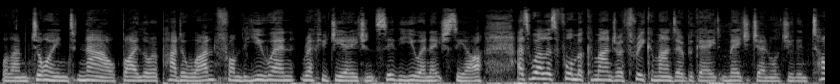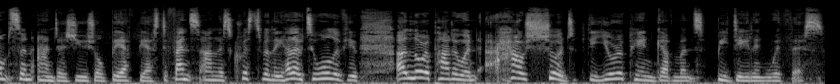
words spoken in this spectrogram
Well, I'm joined now by Laura Padoan from the UN Refugee Agency, the UNHCR, as well as former commander of Three Commando Brigade, Major General Julian Thompson, and as usual, BFBS defence analyst Christopher Lee. Hello to all of you. Uh, Laura Padoan, how should the European governments be dealing with this?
